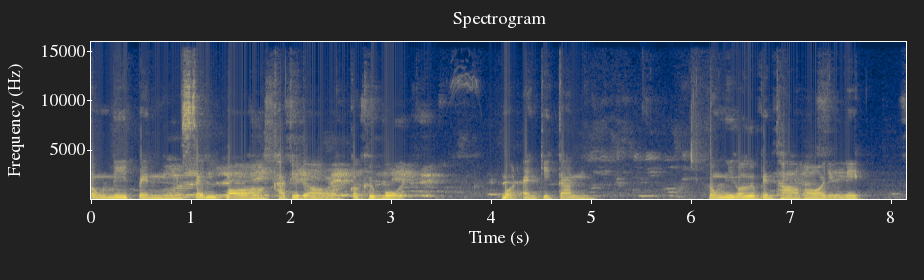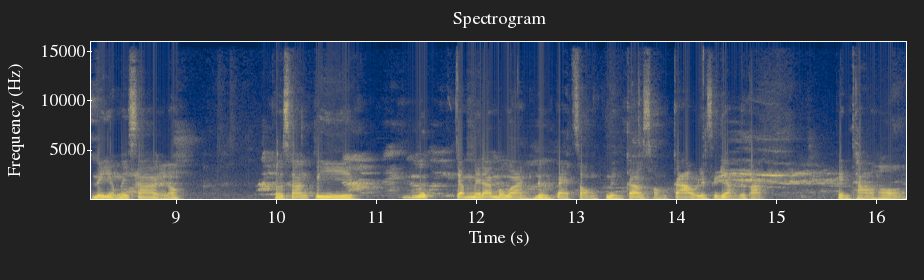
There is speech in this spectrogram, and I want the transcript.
ตรงนี้เป็นเซนต์ปอคาธิดอลก็คือโบสถ์ โบสถ์แองกิกัน ตรงนี้ก็คือเป็นทาวน์ฮอลล์อยู่นี้หรือยังไม่สร้างเนาะเขาสร้างปีเมื่อจำไม่ได้เมื่อวานหนึ่งแปดสองหนึ่งเก้าสองเก้าเลยสักอย่างหรือเปล่า เป็นทาวน์ฮอลล์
